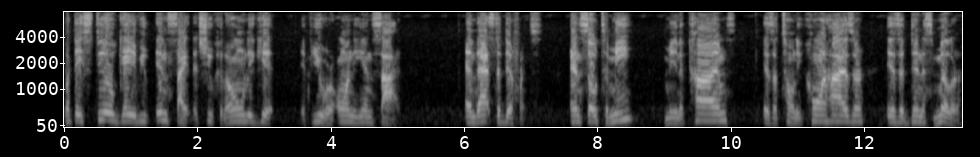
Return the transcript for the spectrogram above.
but they still gave you insight that you could only get if you were on the inside. And that's the difference. And so to me, Mina Kimes is a Tony Kornheiser, is a Dennis Miller.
